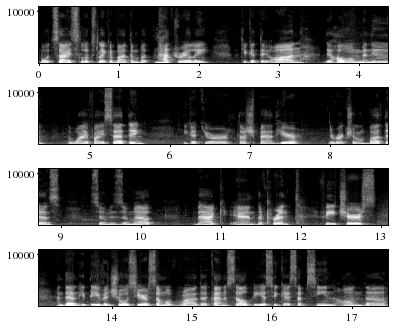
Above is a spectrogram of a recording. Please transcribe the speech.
Both sides looks like a button but not really. But you get the on the home menu the Wi-Fi setting. You get your touchpad here directional buttons zoom and zoom out back and the front features. And then it even shows here some of uh, the Canon Selphy as you guys have seen on the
